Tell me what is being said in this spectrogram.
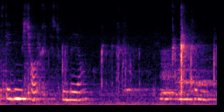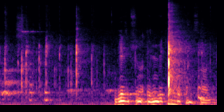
İstediğin bir şarkı söyle ya. Bilezim şunu elindekine bakar mısın abi?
